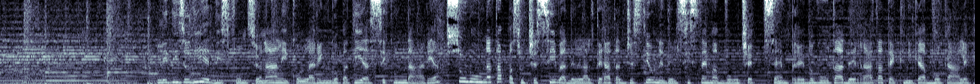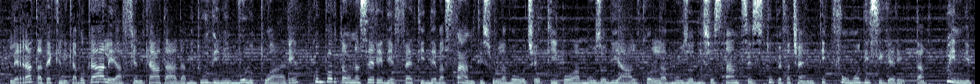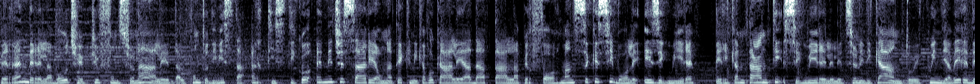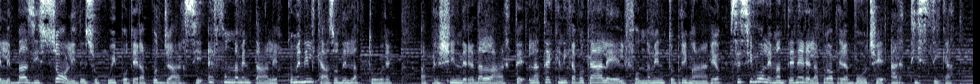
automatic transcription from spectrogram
Le disodie disfunzionali con laringopatia secondaria sono una tappa successiva dell'alterata gestione del sistema voce, sempre dovuta ad errata tecnica vocale. L'errata tecnica vocale, affiancata ad abitudini voluttuarie, comporta una serie di effetti devastanti sulla voce, tipo abuso di alcol, abuso di sostanze stupefacenti, fumo di sigaretta. Quindi per rendere la voce più funzionale dal punto di vista artistico è necessaria una tecnica vocale adatta alla performance che si vuole eseguire. Per i cantanti seguire le lezioni di canto e quindi avere delle basi solide su cui poter appoggiarsi è fondamentale, come nel caso dell'attore. A prescindere dall'arte, la tecnica vocale è il fondamento primario se si vuole mantenere la propria voce artistica.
